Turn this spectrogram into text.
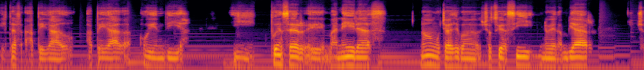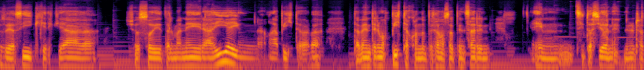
estás apegado, apegada hoy en día. Y pueden ser eh, maneras, ¿no? Muchas veces cuando yo soy así, no voy a cambiar. Yo soy así, ¿qué quieres que haga? Yo soy de tal manera. Ahí hay una, una pista, ¿verdad? También tenemos pistas cuando empezamos a pensar en, en situaciones de nuestra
